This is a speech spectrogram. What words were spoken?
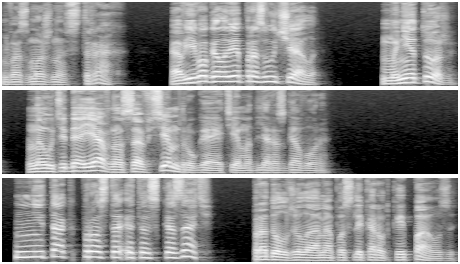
Возможно, страх. А в его голове прозвучало. «Мне тоже, но у тебя явно совсем другая тема для разговора». «Не так просто это сказать», — продолжила она после короткой паузы.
